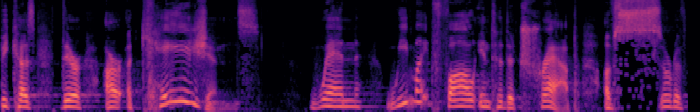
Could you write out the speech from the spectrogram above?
because there are occasions when we might fall into the trap of sort of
